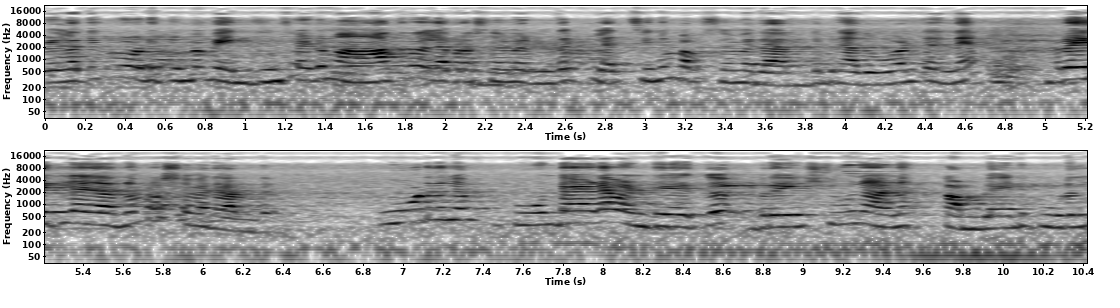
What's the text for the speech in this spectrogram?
വെള്ളത്തിൽ കൂടെ ഓടിക്കുമ്പോൾ എൻജിൻ സൈഡ് മാത്രമല്ല പ്രശ്നം വരുന്നത്. ക്ലച്ചിനും പ്രശ്നം വരാറുണ്ട്. പിന്നെ അതുപോലെ തന്നെ ബ്രേക്കിലായിരുന്നു പ്രശ്നം വരാറുണ്ട്. കൂടുതലും ഹൂണ്ടായുടെ വണ്ടികൾക്ക് ബ്രേക്ക് ഷൂവിനാണ് കംപ്ലൈന്റ് കൂടുതൽ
